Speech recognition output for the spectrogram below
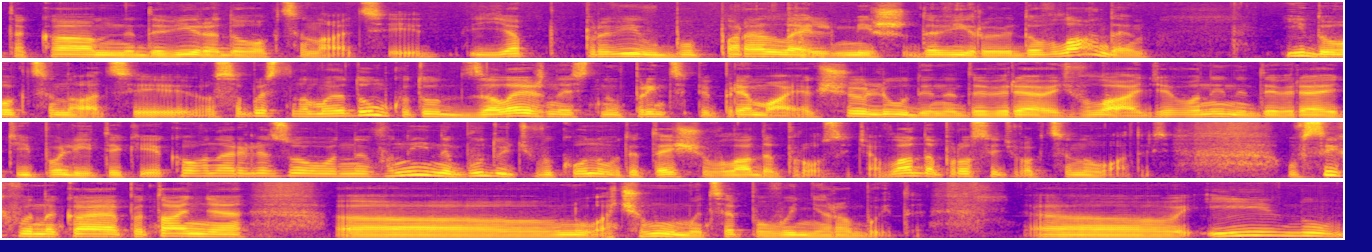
така недовіра до вакцинації? Я б провів паралель між довірою до влади і до вакцинації. Особисто, на мою думку, тут залежність, ну, в принципі, пряма. Якщо люди не довіряють владі, вони не довіряють тій політики, яка вона реалізована, вони не будуть виконувати те, що влада просить. А влада просить вакцинуватись. У всіх виникає питання: е, ну а чому ми це повинні робити? Е, і ну,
